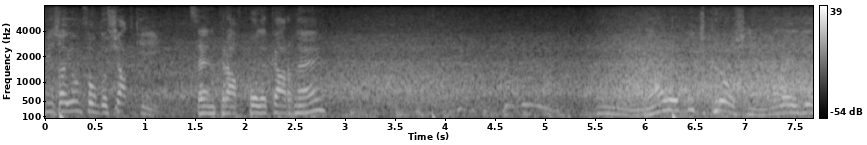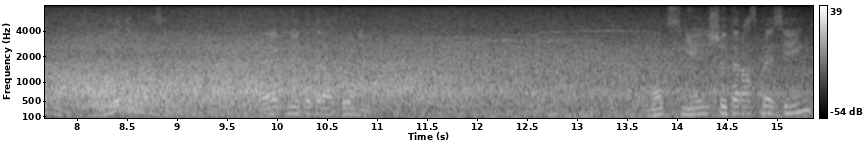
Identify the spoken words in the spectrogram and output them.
zmierzającą do siatki. Centra w pole karne. Hmm, Miało być groźnie, ale jednak nie tym razem. Pewnie to teraz broni. Mocniejszy teraz pressing.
